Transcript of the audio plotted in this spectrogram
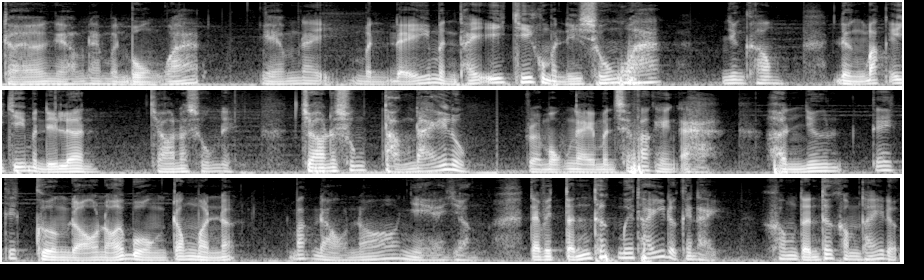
Trời ơi, ngày hôm nay mình buồn quá. Ngày hôm nay mình để mình thấy ý chí của mình đi xuống quá. Nhưng không, đừng bắt ý chí mình đi lên. Cho nó xuống đi. Cho nó xuống tận đáy luôn. Rồi một ngày mình sẽ phát hiện à hình như cái cái cường độ nỗi buồn trong mình đó bắt đầu nó nhẹ dần. Tại vì tỉnh thức mới thấy được cái này. Không tỉnh thức không thấy được.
